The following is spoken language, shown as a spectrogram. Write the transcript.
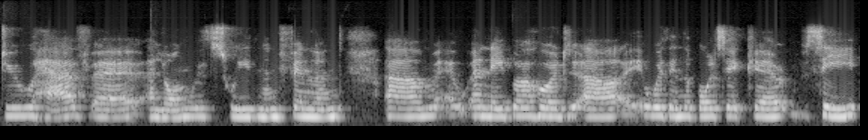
do have, uh, along with Sweden and Finland, um, a neighborhood uh, within the Baltic uh, Sea,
